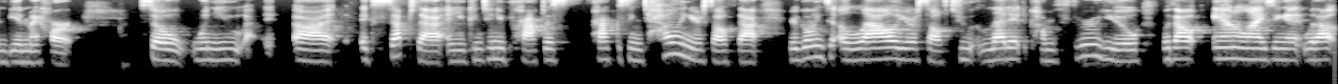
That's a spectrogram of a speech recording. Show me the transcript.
and be in my heart. So when you uh, accept that and you continue practice practicing telling yourself that you're going to allow yourself to let it come through you without analyzing it, without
